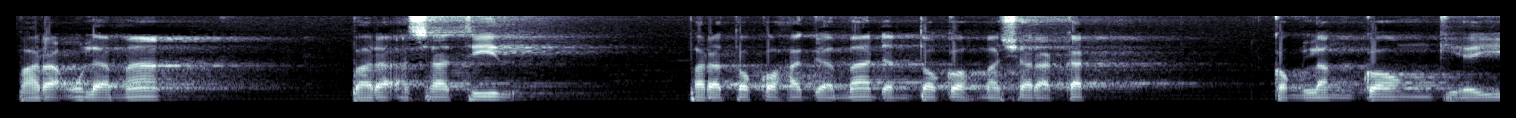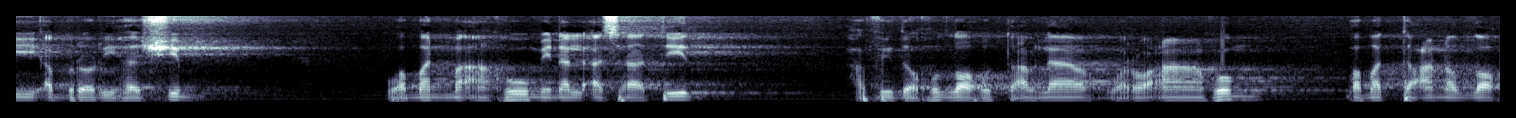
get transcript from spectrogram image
Para ulama para asatid para tokoh agama dan tokoh masyarakat Kong Langkong Kiai Abrori Hashim. Wa man ma'ahu minal asatid hafizahullah ta'ala wa ra'ahum wa matta'ana Allah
